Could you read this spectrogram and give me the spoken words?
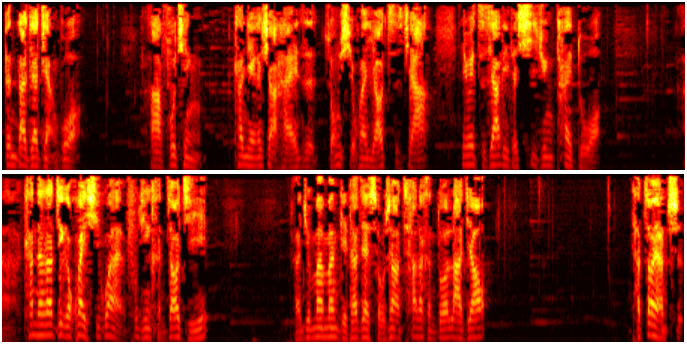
跟大家讲过，啊，父亲。看见个小孩子总喜欢咬指甲，因为指甲里的细菌太多啊。看到他这个坏习惯，父亲很着急啊，就慢慢给他在手上擦了很多辣椒，他照样吃，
